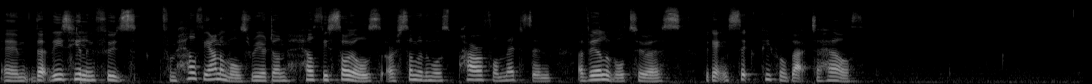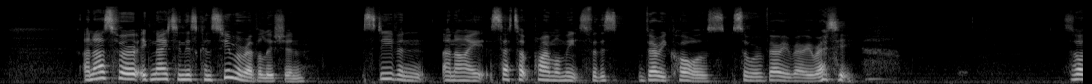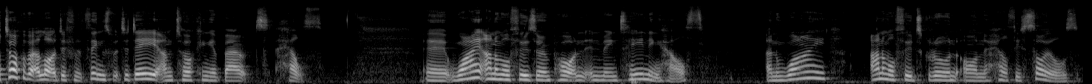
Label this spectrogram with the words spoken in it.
um, that these healing foods from healthy animals reared on healthy soils are some of the most powerful medicine available to us for getting sick people back to health. And as for igniting this consumer revolution, Stephen and I set up Primal Meats for this very cause, so we're very, very ready. So I'll talk about a lot of different things, but today I'm talking about health. Uh, why animal foods are important in maintaining health, and why animal foods grown on healthy soils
